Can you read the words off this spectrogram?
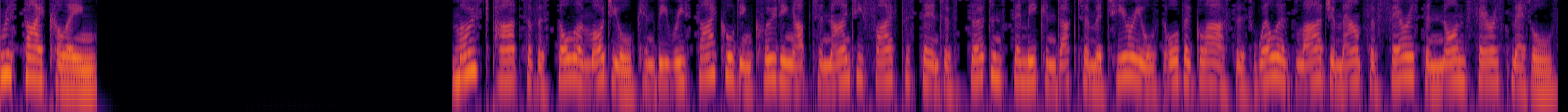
Recycling Most parts of a solar module can be recycled including up to 95% of certain semiconductor materials or the glass as well as large amounts of ferrous and non-ferrous metals.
